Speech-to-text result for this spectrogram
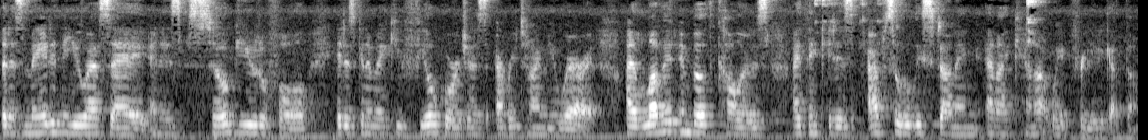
that is made in the USA and is so beautiful. It is gonna make you feel gorgeous every time you wear it. I love it in both colors. I think it is absolutely stunning and I cannot wait for you to get them.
